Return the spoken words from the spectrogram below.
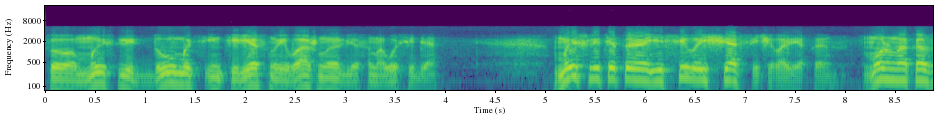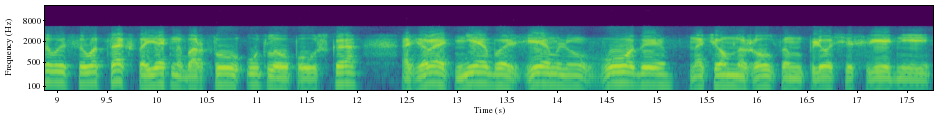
что мыслить, думать интересно и важно для самого себя. Мыслить — это и сила, и счастье человека. Можно, оказывается, вот так стоять на борту утлого пауска, озирать небо, землю, воды на темно-желтом плесе средней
